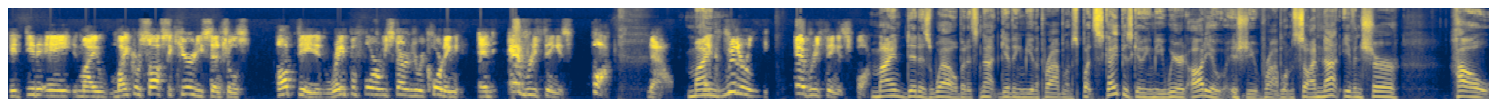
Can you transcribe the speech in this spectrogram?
It did a. My Microsoft Security Essentials updated right before we started the recording, and everything is fucked now. Mine- like literally everything is fucked. Mine did as well, but it's not giving me the problems. But Skype is giving me weird audio issue problems, so I'm not even sure how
